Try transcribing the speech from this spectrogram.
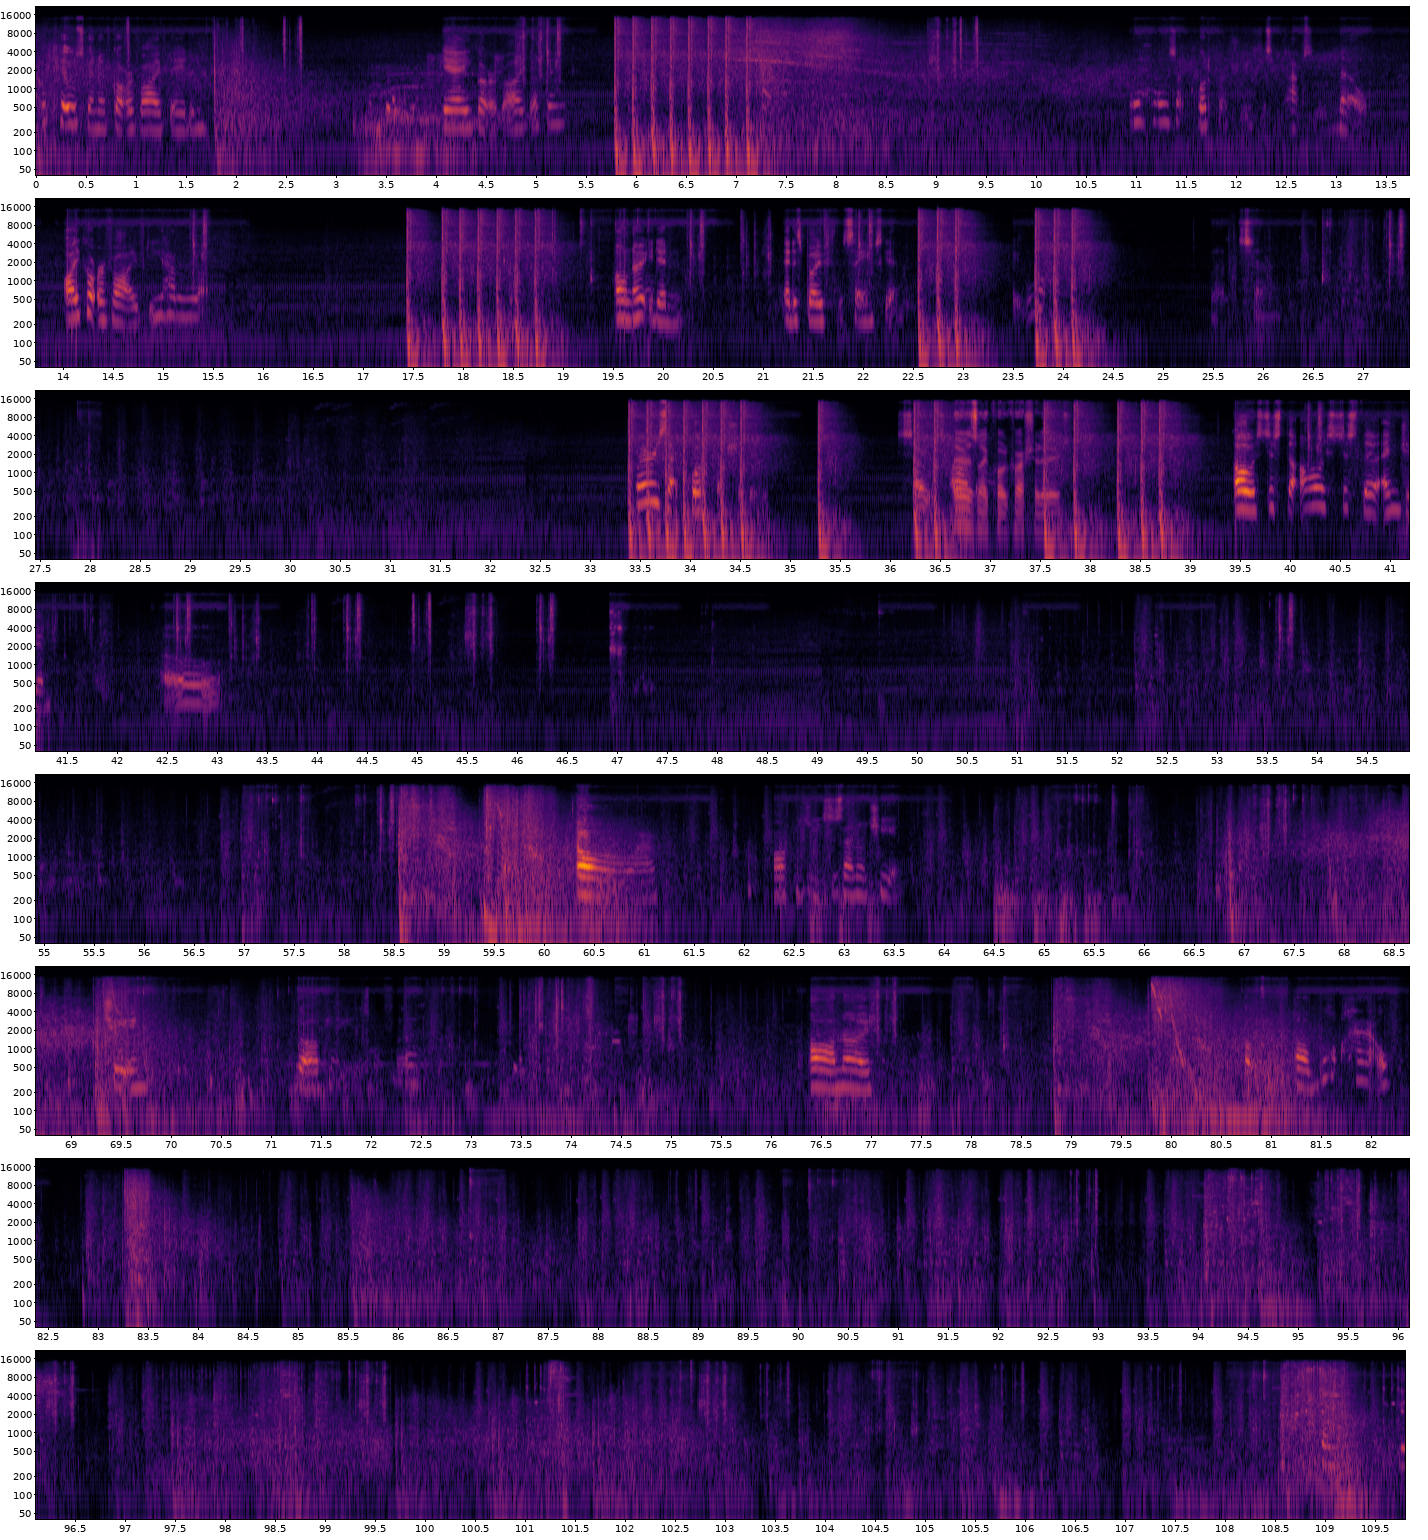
The kill's gonna have got revived, Aiden. Yeah, he got revived, I think. Where the hell is that quad crusher? He's just absolute metal. I got revived. Are you having luck? Oh no, you didn't. It is both the same skin. Wait, what? I don't understand. Um, Where is that quad crusher? dude? So There is no quad crusher, dude. Oh, it's just the oh, it's just the engine. Oh. Oh wow. RPGs, is that not cheating? Cheating. Oh no. Oh, oh what? How?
